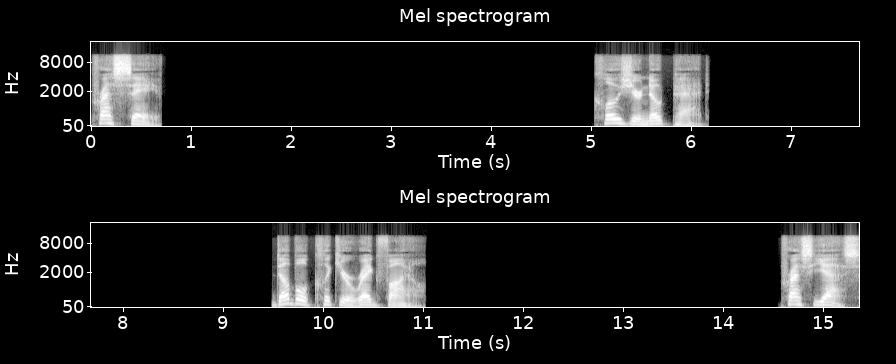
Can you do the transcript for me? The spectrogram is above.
Press Save. Close your notepad. Double-click your reg file. Press Yes.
